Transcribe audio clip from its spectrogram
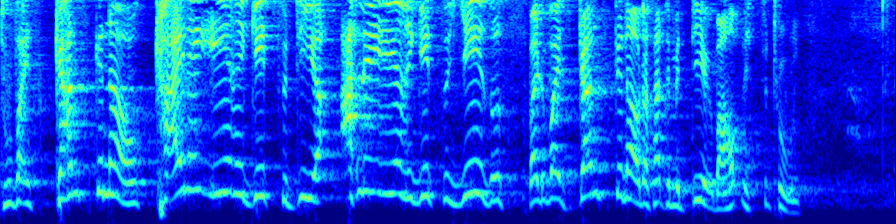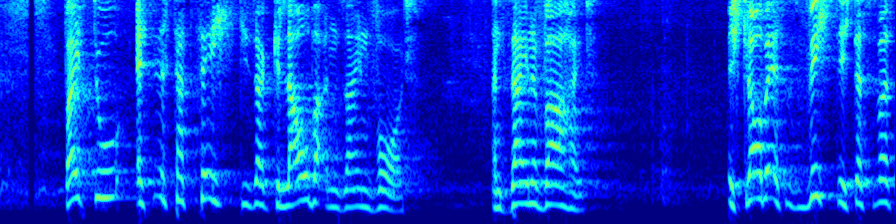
du weißt ganz genau, keine Ehre geht zu dir, alle Ehre geht zu Jesus, weil du weißt ganz genau, das hatte mit dir überhaupt nichts zu tun. Weißt du, es ist tatsächlich dieser Glaube an sein Wort, an seine Wahrheit. Ich glaube, es ist wichtig, dass, was,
